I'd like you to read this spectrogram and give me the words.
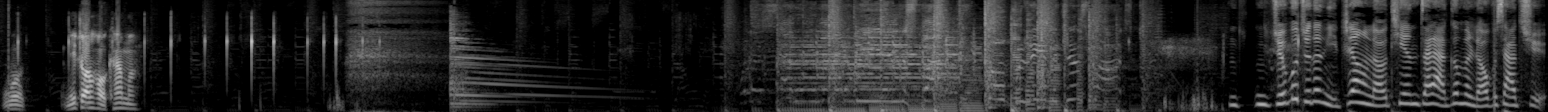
我，你长得好看吗？你你觉不觉得你这样聊天，咱俩根本聊不下去？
